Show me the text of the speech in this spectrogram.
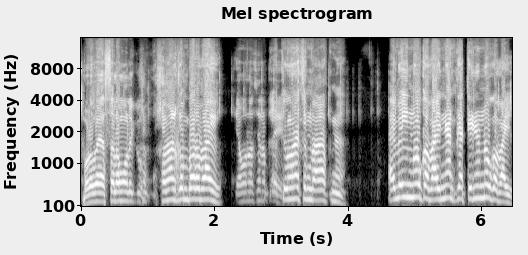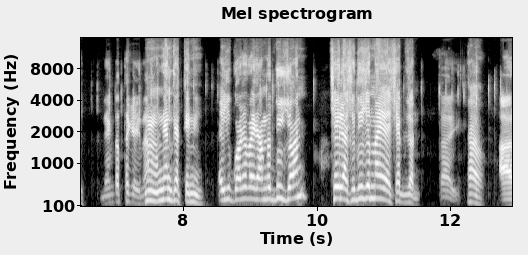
বড় ভাই আসসালামু আলাইকুম। সালামালাইকুম বড় ভাই। কেমন আছেন আপনি? কেমন আছেন ভাই আপনি? নৌকা ভাই ন্যাংটা তিনি নৌকা ভাই। ন্যাংটার থেকে না? হুম ন্যাংটা তিনি। এই যে ঘরে বাইরে আমরা দুইজন ছেলে আছে দুইজন মেয়ে আছে একজন। তাই? হ্যাঁ। আর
